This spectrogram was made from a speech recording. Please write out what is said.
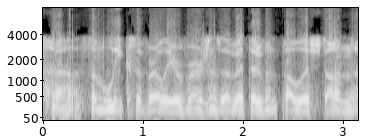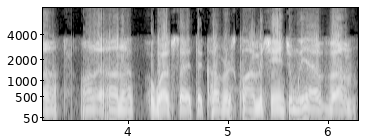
uh, some leaks of earlier versions of it that have been published on, uh, on, a, on a, website that covers climate change. And we have, um,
